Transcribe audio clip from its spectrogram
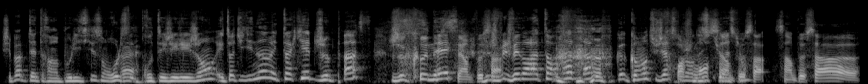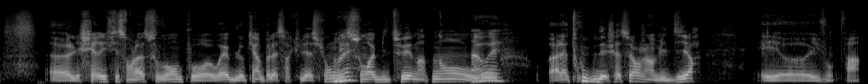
je sais pas, peut-être un policier, son rôle Ouais. c'est de protéger les gens, et toi tu dis non, mais t'inquiète, je passe, je connais, C'est un peu je ça. vais, je vais dans la tornade là. Comment tu gères ce genre de Franchement, c'est un situation? peu ça. C'est un peu ça. euh, euh, les shérifs, ils sont là souvent pour euh, ouais, bloquer un peu la circulation. Ouais. Ils sont habitués maintenant au- Ah ouais à la troupe des chasseurs, j'ai envie de dire. Et euh, ils vont, enfin,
